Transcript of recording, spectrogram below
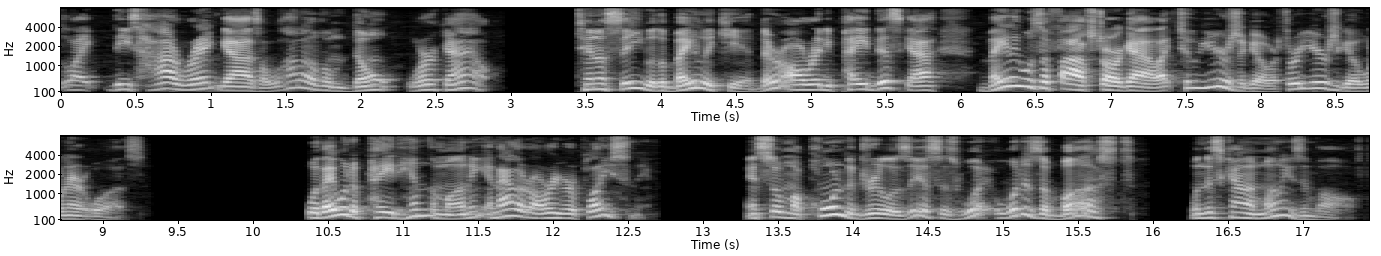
like these high rank guys, a lot of them don't work out. Tennessee with a Bailey kid, they're already paid this guy. Bailey was a five star guy like two years ago or three years ago, whenever it was. Well, they would have paid him the money, and now they're already replacing him. And so my point of the drill is this: is what what is a bust when this kind of money is involved?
